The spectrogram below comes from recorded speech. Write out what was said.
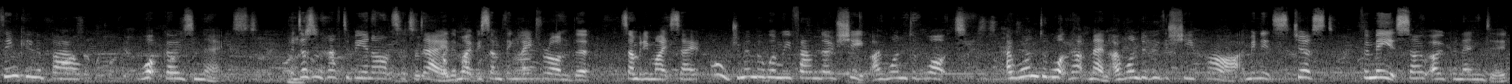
thinking about what goes next. It doesn't have to be an answer today. There might be something later on that somebody might say, "Oh, do you remember when we found those sheep? I wonder what, I wonder what that meant. I wonder who the sheep are." I mean, it's just for me, it's so open-ended.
